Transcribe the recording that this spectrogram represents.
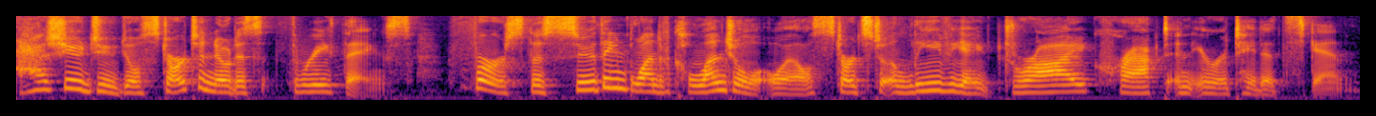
As you do, you'll start to notice three things. First, the soothing blend of calendula oil starts to alleviate dry, cracked, and irritated skin.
